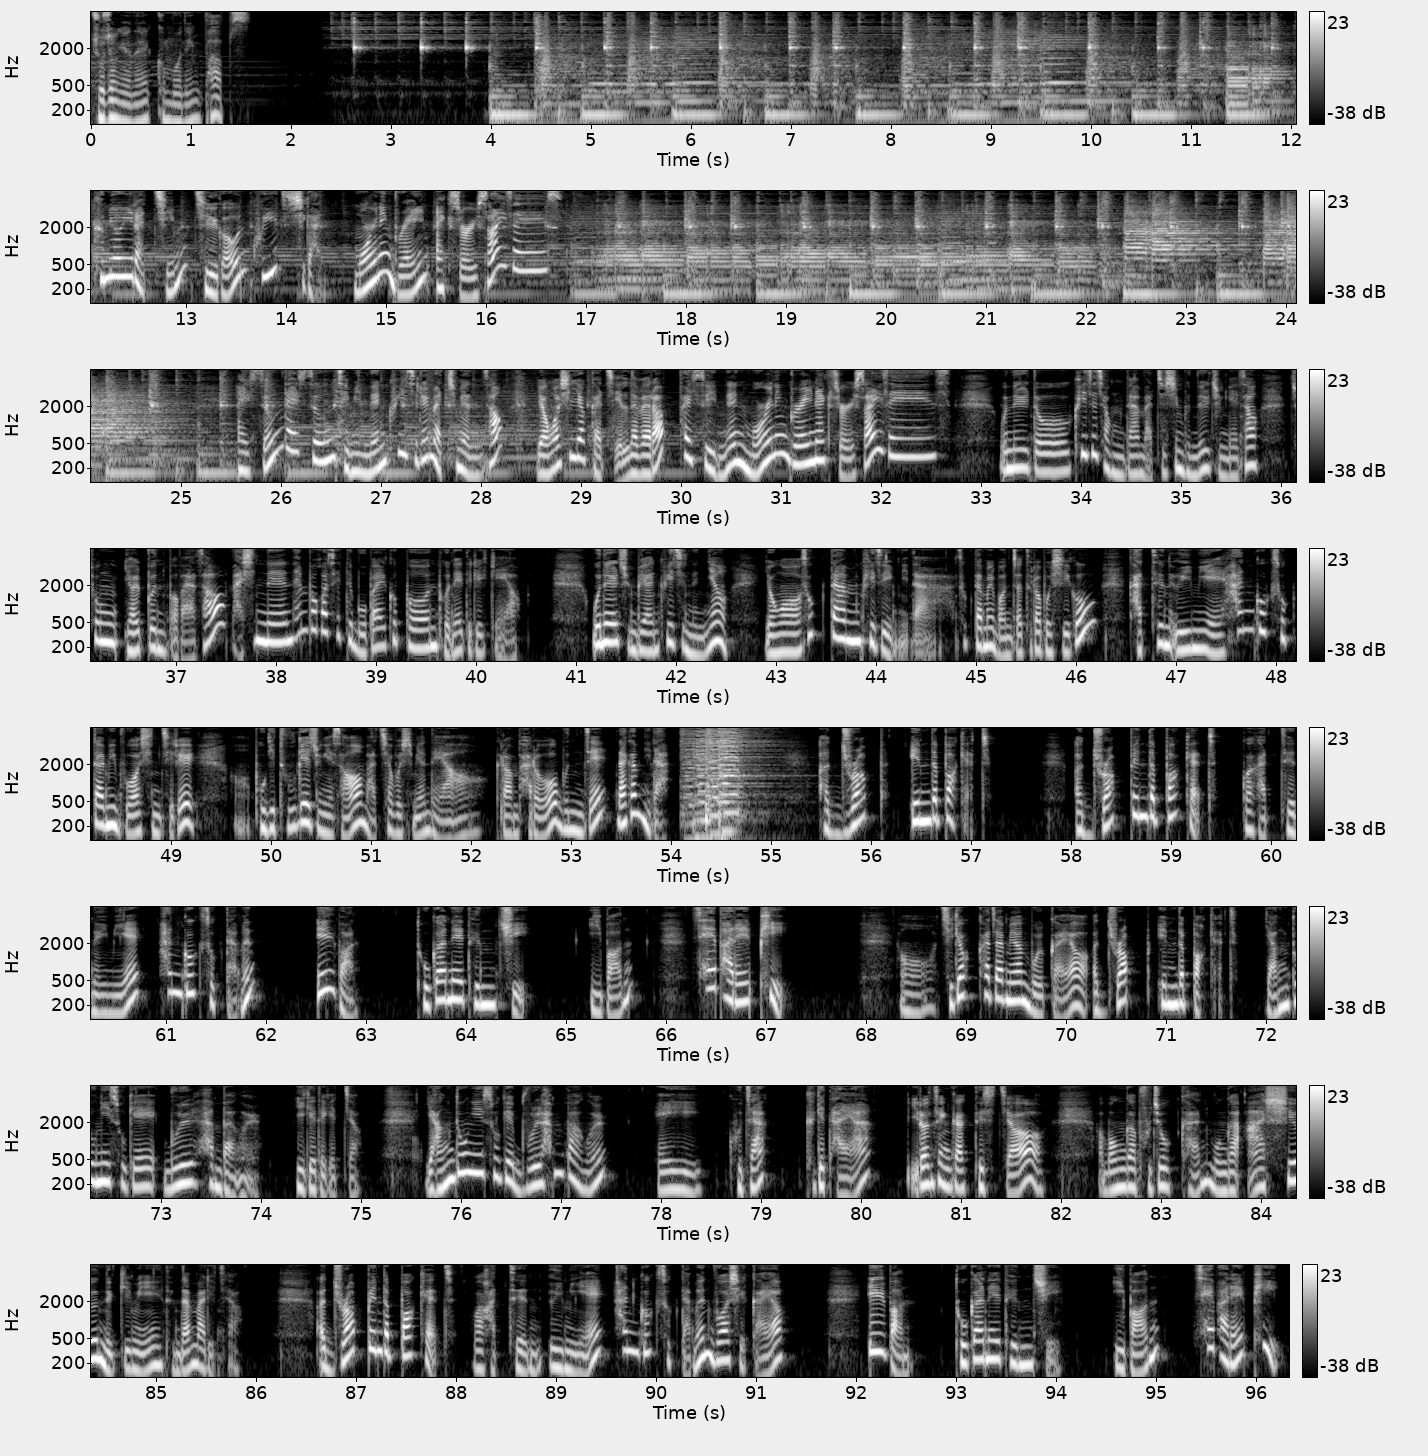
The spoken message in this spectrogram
조정연의 굿모닝 팝스 금요일 아침 즐거운 퀴즈 시간. Morning Brain Exercises. 알쏭달쏭 재밌는 퀴즈를 맞추면서 영어 실력까지 레벨업 할 수 있는 Morning Brain Exercises. 오늘도 퀴즈 정답 맞추신 분들 중에서 총 10분 뽑아서 맛있는 햄버거 세트 모바일 쿠폰 보내드릴게요. 오늘 준비한 퀴즈는요, 영어 속담 퀴즈입니다. 속담을 먼저 들어보시고, 같은 의미의 한국 속담이 무엇인지를 어, 보기 두 개 중에서 맞춰보시면 돼요. 그럼 바로 문제 나갑니다. A drop in the bucket. A drop in the bucket 과 같은 의미의 한국 속담은 1번, 도간에 든 쥐. 2번, 새 발의 피. 어, 직역하자면 뭘까요? A drop in the bucket. 양동이 속에 물 한 방울. 이게 되겠죠. 양동이 속에 물 한 방울? 에이, 고작? 그게 다야? 이런 생각 드시죠? 뭔가 부족한, 뭔가 아쉬운 느낌이 든단 말이죠. A drop in the bucket 와 같은 의미의 한국 속담은 무엇일까요? 1번, 도간에 든 쥐. 2번, 세 발의 피.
